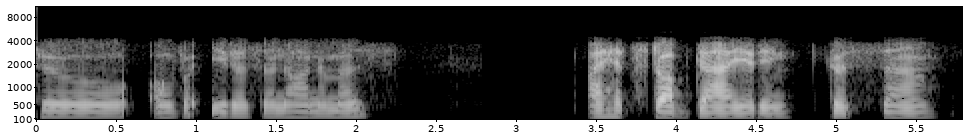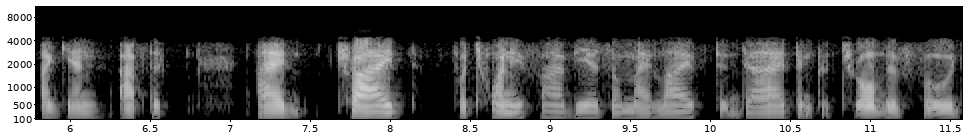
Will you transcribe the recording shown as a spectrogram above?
to Overeaters Anonymous, I had stopped dieting because, uh, again, after I tried for 25 years of my life to diet and control the food,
